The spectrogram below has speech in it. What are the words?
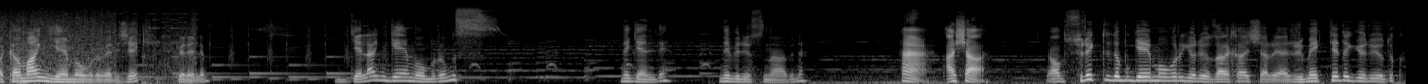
Bakalım hangi game over'ı verecek. Görelim. Gelen game over'ımız ne geldi? Ne veriyorsun abine? Ha aşağı. Ya sürekli de bu game over'ı görüyoruz arkadaşlar ya. Remake'te de görüyorduk.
